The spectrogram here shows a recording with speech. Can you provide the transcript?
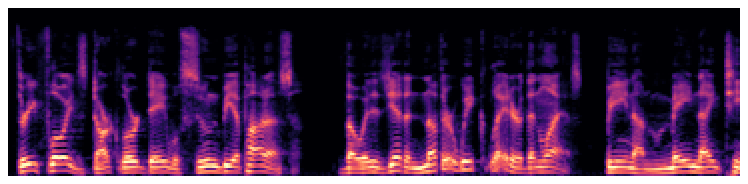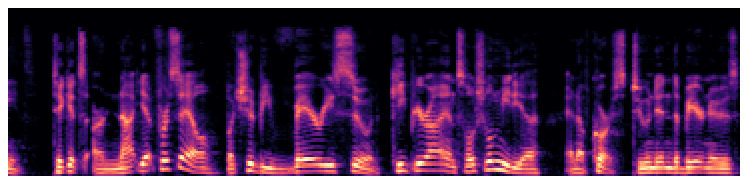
Three Floyd's Dark Lord Day will soon be upon us, though it is yet another week later than last, being on May 19th. Tickets are not yet for sale, but should be very soon. Keep your eye on social media and, of course, tuned into Beer News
